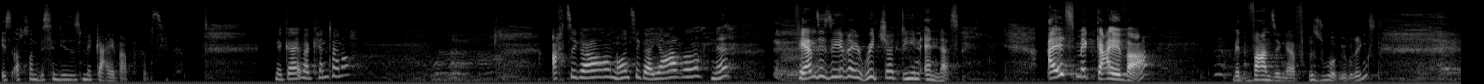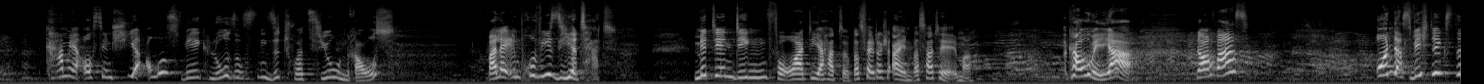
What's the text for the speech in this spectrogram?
ist auch so ein bisschen dieses MacGyver-Prinzip. MacGyver kennt ihr noch? 80er, 90er Jahre, ne? Fernsehserie Richard Dean Anderson. als MacGyver, mit wahnsinniger Frisur übrigens, kam er aus den schier ausweglosesten Situationen raus, weil er improvisiert hat. Mit den Dingen vor Ort, die er hatte. Was fällt euch ein? Was hatte er immer? Kaugummi, ja. Noch was? Und das Wichtigste?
